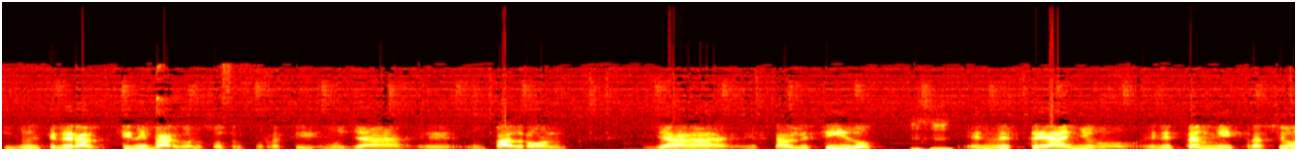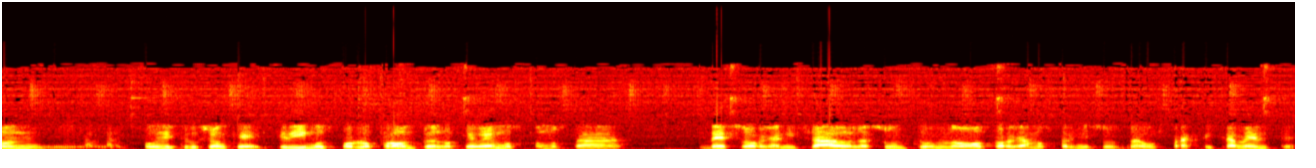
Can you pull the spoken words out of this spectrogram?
sino en general. Sin embargo, nosotros pues, recibimos ya un padrón ya establecido. En este año, en esta administración, fue una instrucción que, dimos. Por lo pronto, en lo que vemos cómo está desorganizado el asunto, no otorgamos permisos nuevos prácticamente,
